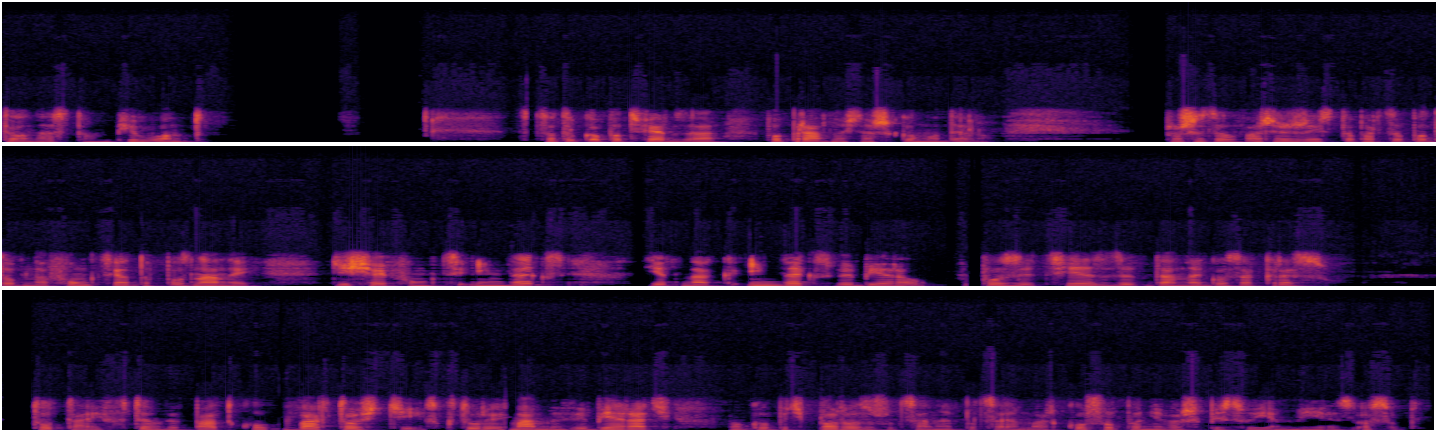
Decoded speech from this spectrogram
to nastąpi błąd. Co tylko potwierdza poprawność naszego modelu. Proszę zauważyć, że jest to bardzo podobna funkcja do poznanej dzisiaj funkcji indeks, jednak indeks wybierał pozycję z danego zakresu. Tutaj, w tym wypadku, wartości, z których mamy wybierać, mogą być porozrzucane po całym arkuszu, ponieważ wpisujemy je z osobna.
